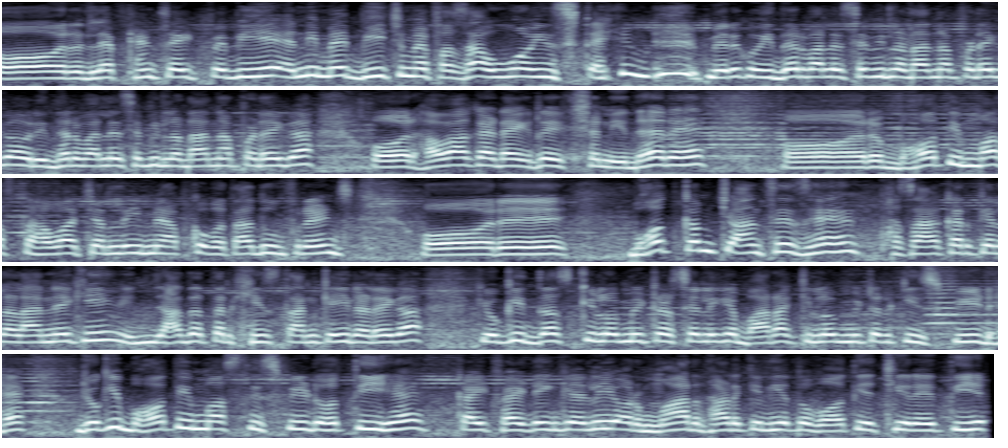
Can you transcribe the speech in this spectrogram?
और लेफ़्ट हैंड साइड पे भी है। यानी मैं बीच में फंसा हुआ हूँ इस टाइम मेरे को इधर वाले से भी लड़ाना पड़ेगा और इधर वाले से भी लड़ाना पड़ेगा और हवा का डायरेक्शन इधर है और बहुत ही मस्त हवा चल रही मैं आपको बता दूँ फ्रेंड्स और बहुत कम चांसेस हैं फंसा करके लड़ाने की। ज़्यादातर खींचतान के ही लड़ेगा, क्योंकि 10 किलोमीटर से लेकर 12 किलोमीटर की स्पीड है, जो कि बहुत ही मस्त स्पीड होती है काइट फाइटिंग के लिए और मार धाड़ के लिए तो बहुत ही अच्छी रहती है।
